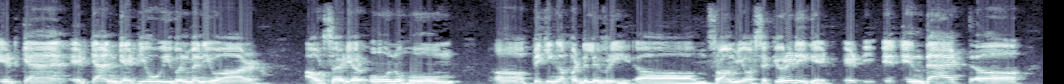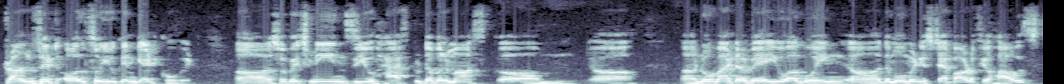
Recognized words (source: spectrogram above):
it can it can get you even when you are outside your own home uh, picking up a delivery um, from your security gate. It, in that uh, transit, also you can get COVID. Uh, so, which means you have to double mask um, uh, uh, no matter where you are going. The moment you step out of your house,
